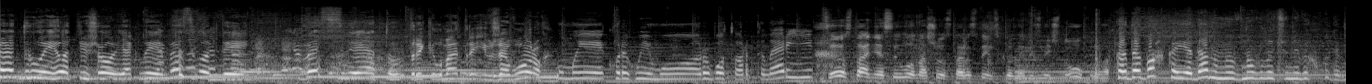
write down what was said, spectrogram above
Уже другий год пішов, як ми без води, без світу. Три кілометри і вже ворог. Ми коригуємо роботу артилерії. Це останнє село нашого старостинського залізничного округу. Коли бахкає, да, ну ми на вулицю не виходимо.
